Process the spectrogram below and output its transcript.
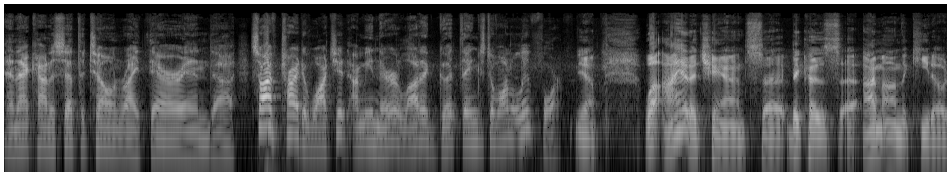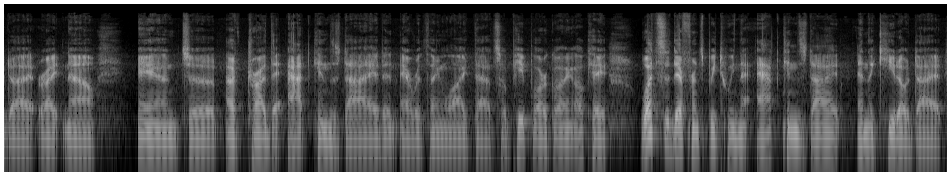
And that kind of set the tone right there. And uh, so I've tried to watch it. I mean, there are a lot of good things to want to live for. Yeah. Well, I had a chance uh, because uh, I'm on the keto diet right now. And uh, I've tried the Atkins diet and everything like that. So people are going, okay, what's the difference between the Atkins diet and the keto diet?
